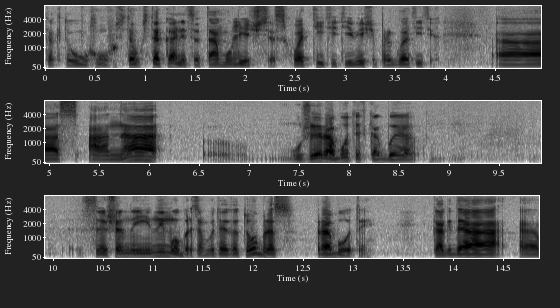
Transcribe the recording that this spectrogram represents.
как-то устаканиться там, улечься, схватить эти вещи, проглотить их. А она э, уже работает как бы совершенно иным образом. Вот этот образ работы, когда э,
